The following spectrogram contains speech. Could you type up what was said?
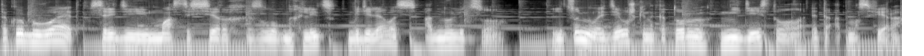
Такое бывает. Среди массы серых злобных лиц выделялось одно лицо. Лицо милой девушки, на которую не действовала эта атмосфера.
